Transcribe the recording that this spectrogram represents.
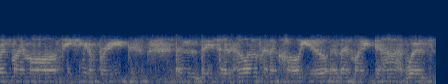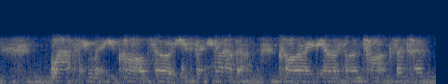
With my mom, taking a break, and they said Ellen's gonna call you, and then my dad was laughing that you called. So he's been, you know how the caller ID on the phone talks sometimes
